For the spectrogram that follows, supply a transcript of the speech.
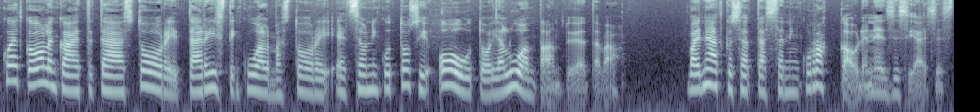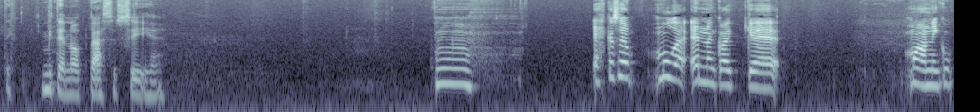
koetko ollenkaan, että tämä story, tämä ristin kuolema-story, että se on niin kuin tosi outo ja luontaan työtävä? Vai näetkö sä tässä niin kuin rakkauden ensisijaisesti? Miten oot päässyt siihen? Mm, ehkä se mulle ennen kaikkea, mä oon niinku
